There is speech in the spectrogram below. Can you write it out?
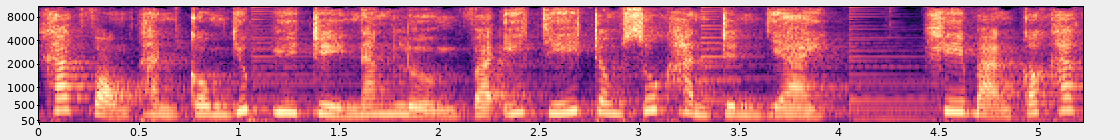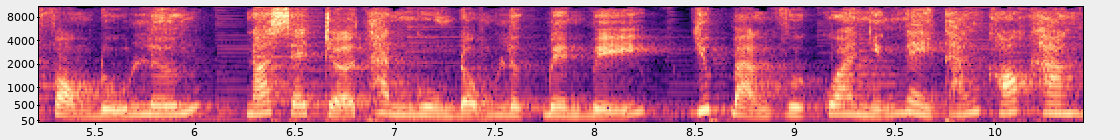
Khát vọng thành công giúp duy trì năng lượng và ý chí trong suốt hành trình dài. Khi bạn có khát vọng đủ lớn, nó sẽ trở thành nguồn động lực bền bỉ, giúp bạn vượt qua những ngày tháng khó khăn.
